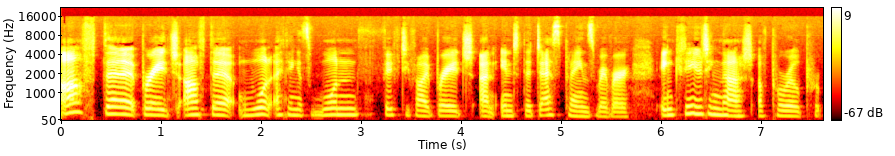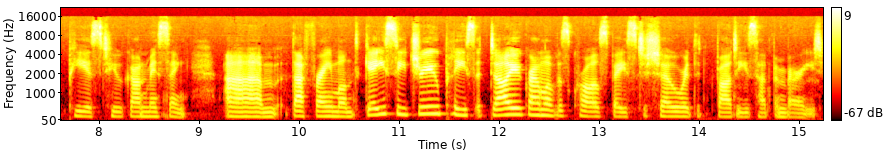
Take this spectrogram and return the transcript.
off the bridge, off the one, I think it's 155 bridge, and into the Des Plaines River, including that of poor old P- PS2 gone missing um, that very month. Gacy drew police a diagram of his crawl space to show where the bodies had been buried.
